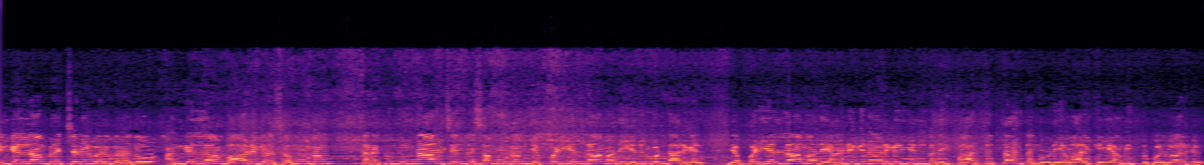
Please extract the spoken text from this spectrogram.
எங்கெல்லாம் பிரச்சனை வருகிறதோ அங்கெல்லாம் வாழுகிற சமூகம் தனக்கு முன்னால் சென்ற சமூகம் எப்படியெல்லாம் அதை எதிர்கொண்டார்கள் எப்படியெல்லாம் அதை அணுகினார்கள் என்பதை பார்த்துத்தான் தங்களுடைய வாழ்க்கையை அமைத்துக் கொள்வார்கள்.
